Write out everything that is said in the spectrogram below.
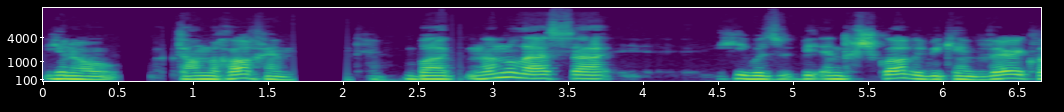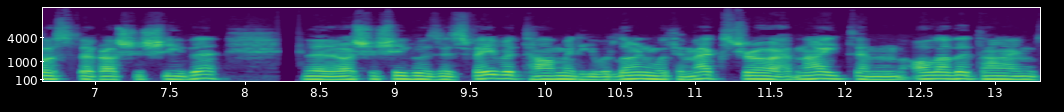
you know, Talmid Chochem. But nonetheless, uh, he was in Shklov. He became very close to Rosh Yeshiva. The Rosh Yeshiva was his favorite Talmud. He would learn with him extra at night and all other times.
